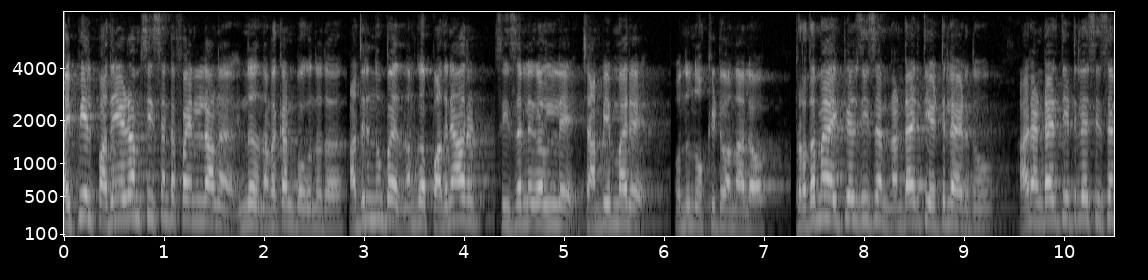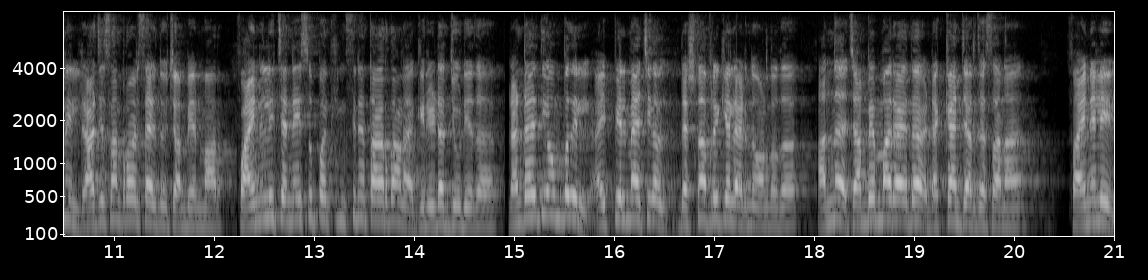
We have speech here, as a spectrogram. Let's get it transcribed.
ഐ പി എൽ പതിനേഴാം സീസണിന്റെ ഫൈനലാണ് ഇന്ന് നടക്കാൻ പോകുന്നത്. അതിനു മുമ്പ് നമുക്ക് പതിനാറ് സീസണുകളിലെ ചാമ്പ്യന്മാരെ ഒന്ന് നോക്കിയിട്ട് വന്നാലോ? പ്രഥമ ഐ പി എൽ സീസൺ രണ്ടായിരത്തി എട്ടിലായിരുന്നു ആ രണ്ടായിരത്തി എട്ടിലെ സീസണിൽ രാജസ്ഥാൻ റോയൽസ് ആയിരുന്നു ചാമ്പ്യന്മാർ. ഫൈനലിൽ ചെന്നൈ സൂപ്പർ കിങ്സിനെ തകർത്താണ് കിരീടം ചൂടിയത്. രണ്ടായിരത്തി ഒമ്പതിൽ ഐ പി എൽ മാച്ചുകൾ ദക്ഷിണാഫ്രിക്കയിലായിരുന്നു നടന്നത്. അന്ന് ചാമ്പ്യന്മാരായത് ഡെക്കാൻ ചാർജേഴ്സ് ആണ്. ഫൈനലിൽ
